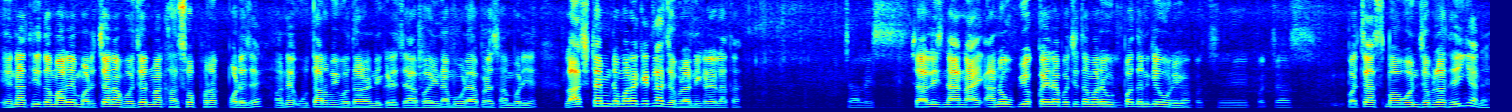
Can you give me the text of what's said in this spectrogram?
એનાથી તમારે મરચાંના વજનમાં ખાસો ફરક પડે છે અને ઉતારો બી વધારે નીકળે છે. આ ભાઈના મોડે આપણે સાંભળીએ. લાસ્ટ ટાઈમ તમારા કેટલા જબડા નીકળેલા હતા? ચાલીસ. ચાલીસ? ના ના આનો ઉપયોગ કર્યા પછી તમારે ઉત્પાદન કેવું રહ્યું? પછી પચાસ. પચાસ બાવન જબલા થઈ ગયા ને?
